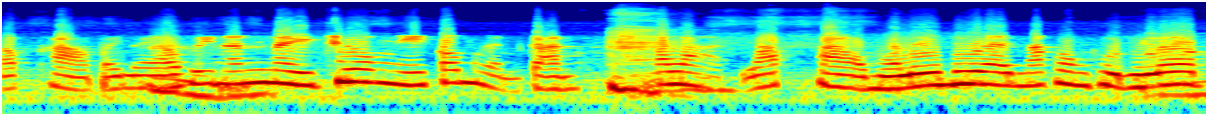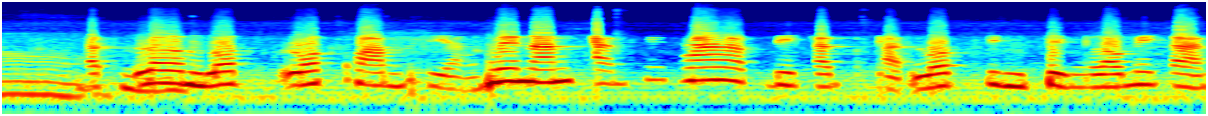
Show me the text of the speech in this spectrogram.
รับข่าวไปแล้ว เพราะฉะนั้นในช่วงนี้ก็เหมือนกัน ตลาดรับข่าวมาเรื่อยๆ นักลงทุนเริ่มเริ่มลดลดความเสี่ยง เพราะฉะนั้นการที่ถ้ามีการประกาศลดจริง ๆ แล้วมีการ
